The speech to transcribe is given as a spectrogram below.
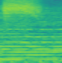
Six.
